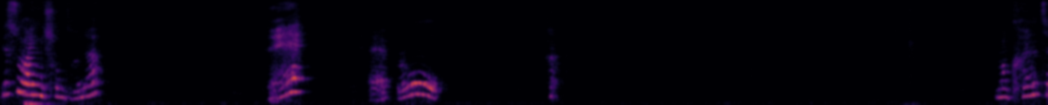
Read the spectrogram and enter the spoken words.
Bist du eigentlich schon drinne? Hä? Äh, Bro. Ha. Man könnte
